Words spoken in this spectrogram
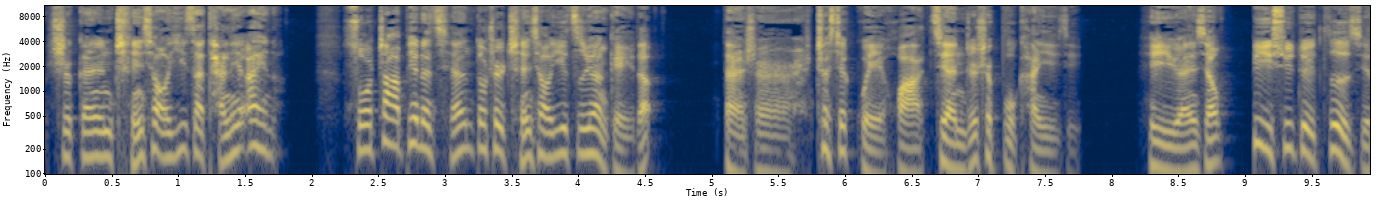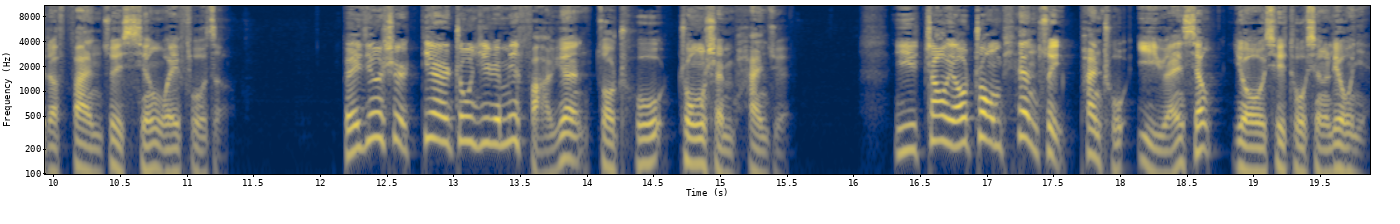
是跟陈孝一在谈恋爱呢，所诈骗的钱都是陈孝一自愿给的。但是这些鬼话简直是不堪一击，易元香必须对自己的犯罪行为负责。北京市第二中级人民法院作出终审判决。以招摇撞骗罪判处易元香有期徒刑六年。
